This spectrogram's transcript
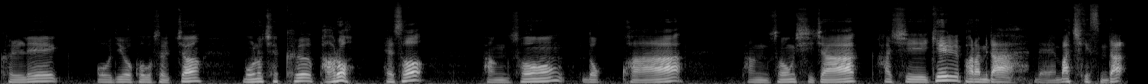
클릭 오디오 고급 설정 모노 체크 바로 해서 방송 녹화 방송 시작하시길 바랍니다. 네, 마치겠습니다.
